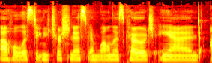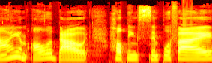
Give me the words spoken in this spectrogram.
a holistic nutritionist and wellness coach, and I am all about helping simplify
